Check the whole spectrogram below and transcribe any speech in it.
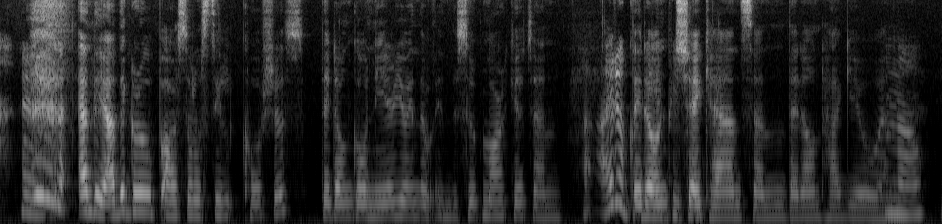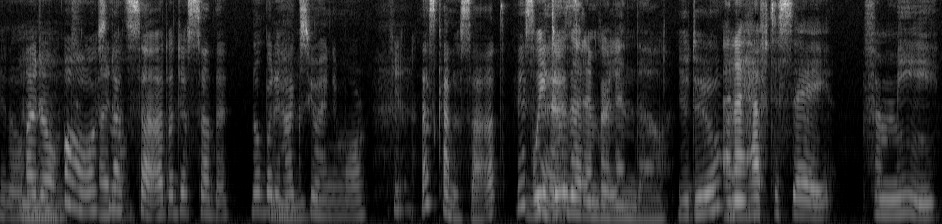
and the other group are sort of still cautious. They don't go near you in the in the supermarket, and I- I don't. they don't people. shake hands, and they don't hug you, and No, you know. I don't. Oh, I isn't that sad? I just said that nobody mm. hugs you anymore. Yeah. That's kind of sad, isn't We it? do that in Berlin, though. You do? And I have to say, for me,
